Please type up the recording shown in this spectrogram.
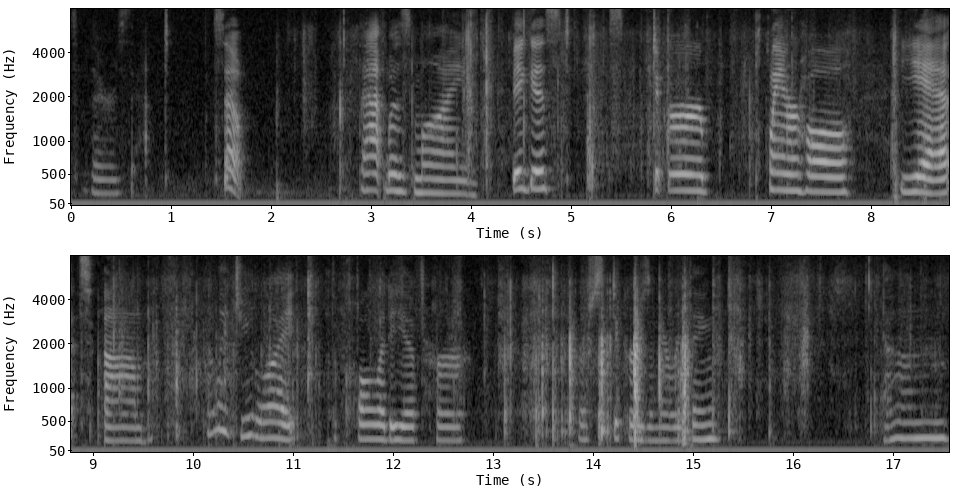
So there's that. So, that was my biggest sticker planner haul yet. Um, I really do like the quality of her stickers and everything. Um,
